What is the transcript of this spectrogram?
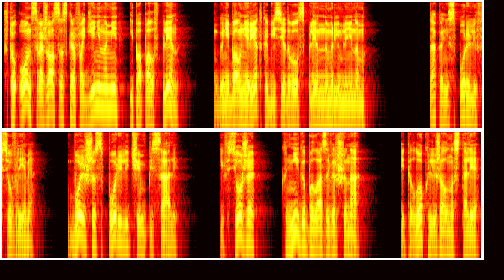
что он сражался с карфагенинами и попал в плен. Ганнибал нередко беседовал с пленным римлянином, так они спорили все время. Больше спорили, чем писали. И все же книга была завершена. Эпилог лежал на столе.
